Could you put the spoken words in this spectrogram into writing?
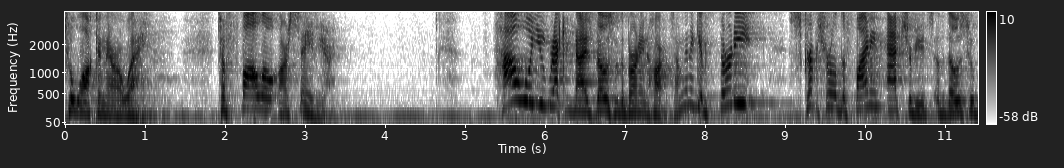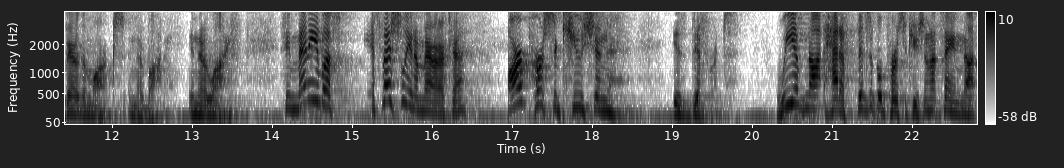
to walk a narrow way, to follow our Savior. How will you recognize those with the burning hearts? I'm going to give 30 scriptural defining attributes of those who bear the marks in their body, in their life. See, many of us, especially in America, our persecution is different. We have not had a physical persecution. I'm not saying not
